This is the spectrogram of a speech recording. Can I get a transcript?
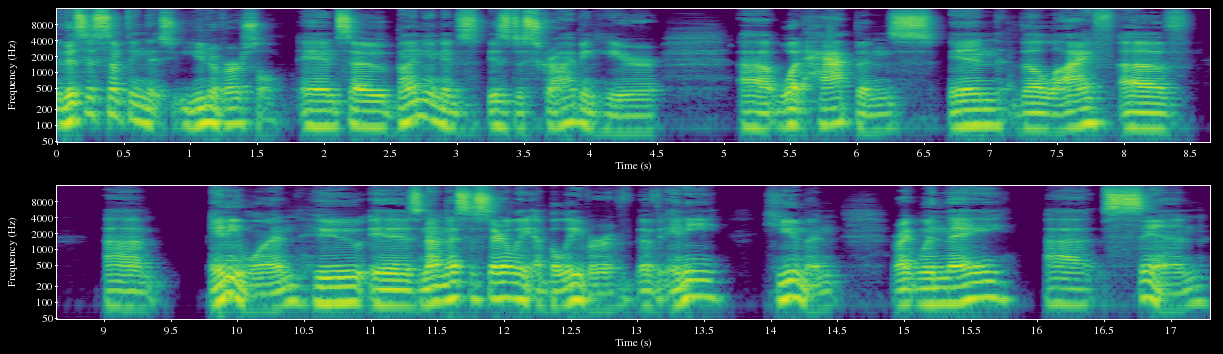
this is something that's universal. And so Bunyan is, is describing here uh, what happens in the life of um, anyone who is not necessarily a believer of, of any human, right? When they uh, sin,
